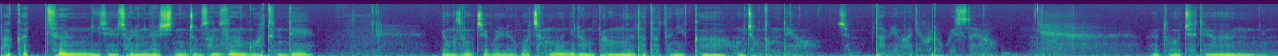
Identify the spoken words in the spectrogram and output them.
바깥은 이제 저녁 날씨는 좀 선선한 것 같은데 영상 찍으려고 창문이랑 방문을 다 닫으니까 엄청 덥네요. 지금 땀이 많이 흐르고 있어요. 그래도 최대한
